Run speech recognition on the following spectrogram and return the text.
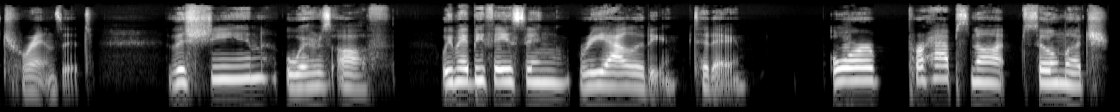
transit. The sheen wears off. We may be facing reality today. Or perhaps not so much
